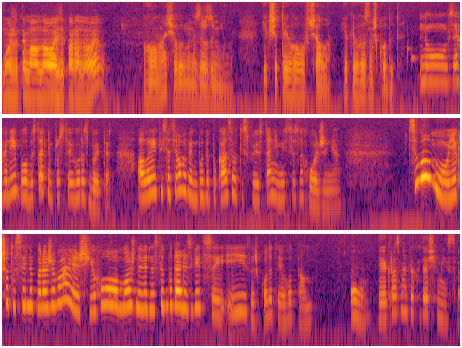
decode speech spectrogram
Може, ти мав на увазі параною? Головне, що ви мене зрозуміли. Якщо ти його вивчала, як його знешкодити? Ну, взагалі було б достатньо просто його розбити. Але і після цього він буде показувати своє останнє місце знаходження. В цілому, якщо ти сильно переживаєш, його можна віднести подалі звідси і знешкодити його там. О, я якраз маю підходяще місце.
